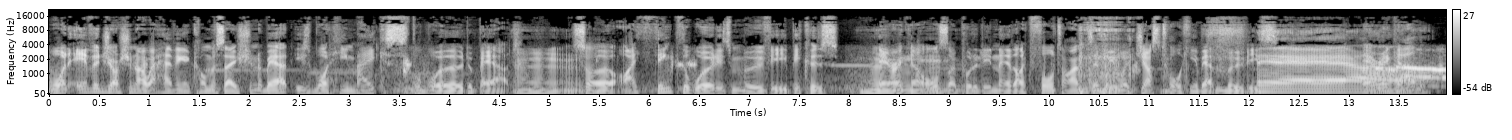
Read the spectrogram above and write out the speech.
whatever Josh and I were having a conversation about is what he makes the word about. Mm. So I think the word is movie because mm. Erica also put it in there like four times and we were just talking about movies. Yeah. Erica?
